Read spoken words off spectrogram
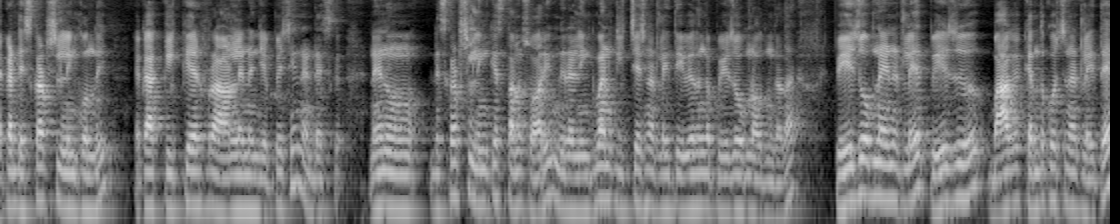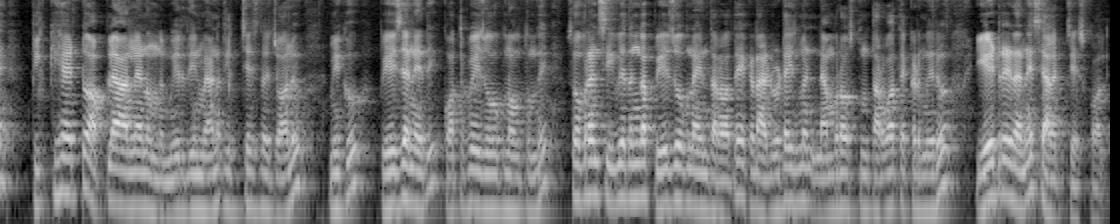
ఇక్కడ డిస్క్రిప్షన్ లింక్ ఉంది. ఇక క్లిక్ కేర్ ఫర్ ఆన్లైన్ అని చెప్పేసి నేను డిస్క్ నేను డిస్క్రిప్షన్ లింక్ ఇస్తాను సారీ మీరు ఆ లింక్ మీద క్లిక్ చేసినట్లయితే ఈ విధంగా పేజ్ ఓపెన్ అవుతుంది కదా. పేజ్ ఓపెన్ అయినట్లయితే పేజ్ బాగా కిందకు వచ్చినట్లయితే click here to apply online ఉంది. మీరు దీని మీద క్లిక్ చేస్తే చాలు మీకు పేజ్ అనేది కొత్త పేజ్ ఓపెన్ అవుతుంది. సో ఫ్రెండ్స్ ఈ విధంగా పేజ్ ఓపెన్ అయిన తర్వాత ఇక్కడ అడ్వర్టైజ్మెంట్ నెంబర్ వస్తున్న తర్వాత ఇక్కడ మీరు ఏ ట్రేడ్ అనేది సెలెక్ట్ చేసుకోవాలి.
